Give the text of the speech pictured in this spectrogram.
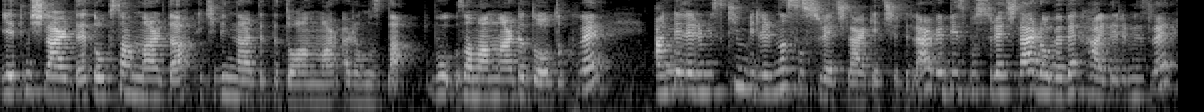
70'lerde, 90'larda, 2000'lerde de doğan var aramızda. Bu zamanlarda doğduk ve annelerimiz kim bilir nasıl süreçler geçirdiler ve biz bu süreçlerle o bebek hallerimizle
